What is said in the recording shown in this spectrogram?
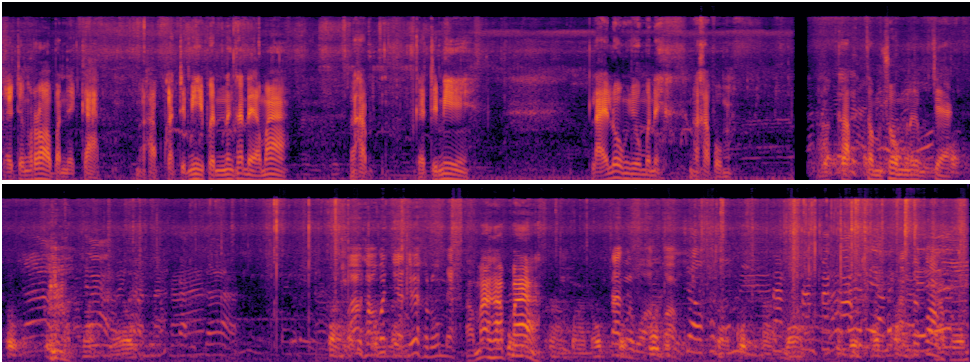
เดี๋ยวจังรอบบรรยากาศนะครับก็จะมีเพิ่นนึงท่านแดวมานะครับก็จะมีหลายโรงอยู่มาเนี่ยนะครับผมครับท่านผู้ชมเริ่มแจก บ้านเขาไม่แจกเนี่ยขนมแม่เอามาครับมาตั้งระบบต้องตั้งตะกร้องผม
